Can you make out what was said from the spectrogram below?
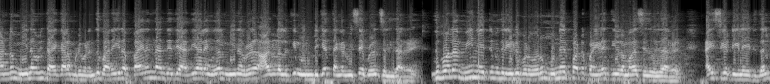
ஆண்டும் மீனவர்கள் தடைக்காலம் முடிவடைந்து வருகிற பதினைந்தாம் தேதி அதிகாலை முதல் மீனவர்கள் ஆழ்கடலுக்கு மீன்பிடிக்க தங்கள் விசைப்படகு செல்கிறார்கள். இதுபோல மீன் ஏற்றுமதியில் ஈடுபடுவோரும் முன்னேற்பாட்டு பணிகளை தீவிரமாக செய்து வருகிறார்கள். ஐஸ் கட்டிகளை ஏற்றுதல்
